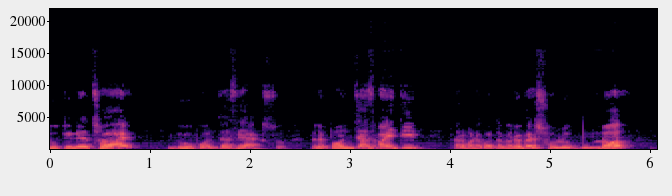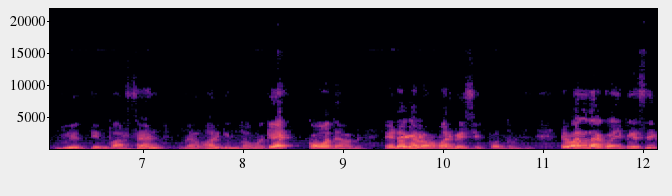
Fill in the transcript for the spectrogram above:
দু তিনে ছয়, দু পঞ্চাশে একশো। তাহলে পঞ্চাশ বাই তিন, তার মানে কত বেরোবে? ষোলো পূর্ণ দুয়ের তিন পার্সেন্ট ব্যবহার কিন্তু আমাকে কমাতে হবে। এটা গেল আমার বেসিক পদ্ধতি। এবারে দেখো, এই বেসিক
